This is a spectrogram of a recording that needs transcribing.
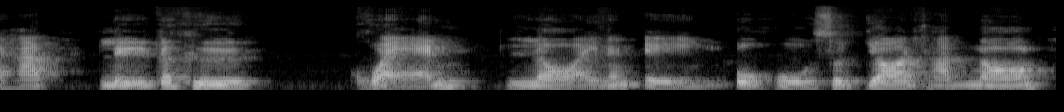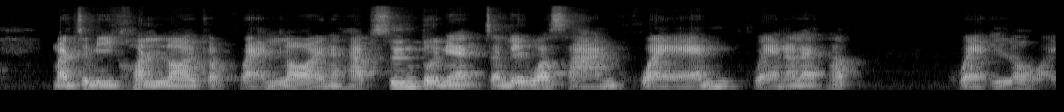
นะครับ หรือก็คือ แขวนลอยนั่นเองโอ้โหสุดยอดครับน้อง มันจะมีคอนลอยกับแขวนลอยนะครับ ซึ่งตัวนี้จะเรียกว่าสารแขวนแขวนอะไรครับ แขวนลอย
